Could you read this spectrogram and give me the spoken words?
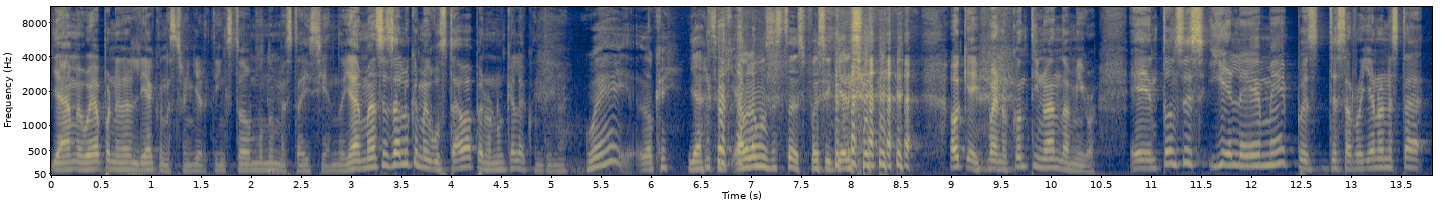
Ya me voy a poner al día con Stranger Things, todo el mundo me está diciendo. Y además es algo que me gustaba, pero nunca la continué. Güey, ok, ya, sí, hablamos de esto después si quieres. Ok, bueno, continuando, amigo. Eh, entonces, ILM, pues desarrollaron esta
